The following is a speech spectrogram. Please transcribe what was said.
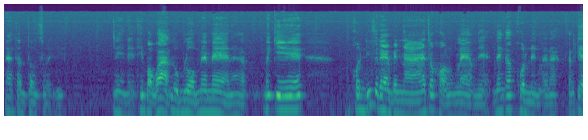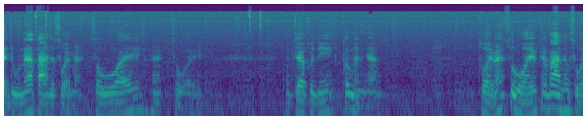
หน้าตอนโตสวยดีนี่เนี่ยที่บอกว่ารวมๆแม่ๆนะครับ เมื่อกี้คนที่แสดงเป็นน้าเจ้าของโรงแรมเนี่ยนั่นก็คนหนึ่งแล้วนะ สังเกตดูหน้าตาจะสวยไหมสวยฮะสวยมาเจอคนนี้ก็เหมือนกัน สวยไหมสวยแม่บ้านยังสวย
